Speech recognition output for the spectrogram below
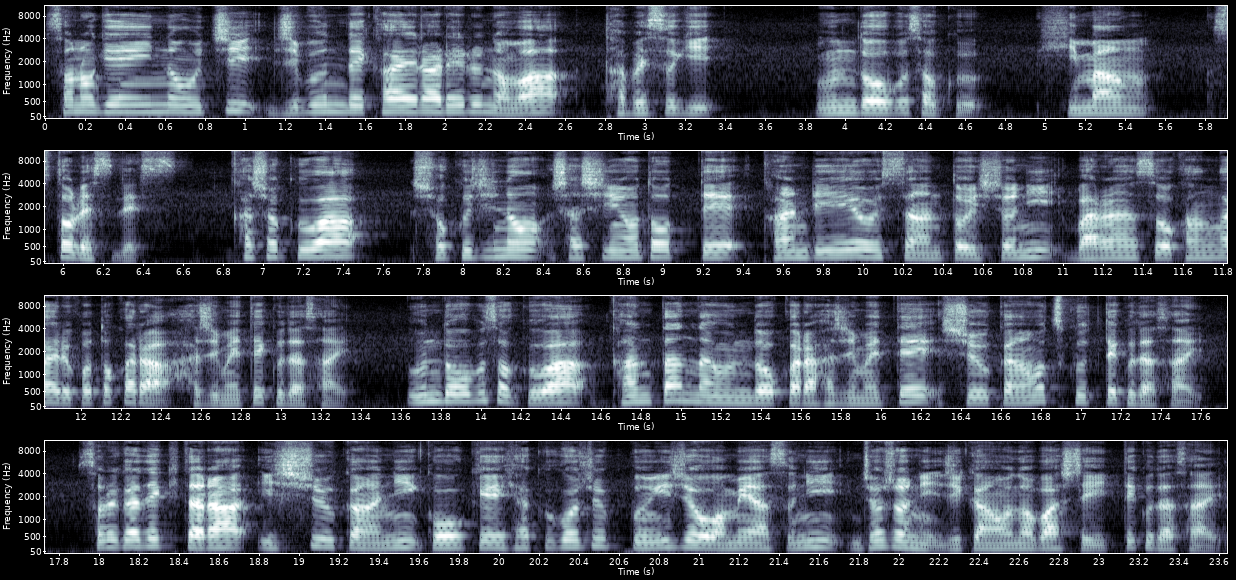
その原因のうち自分で変えられるのは食べ過ぎ、運動不足、肥満、ストレスです。過食は食事の写真を撮って管理栄養士さんと一緒にバランスを考えることから始めてください。運動不足は簡単な運動から始めて習慣を作ってください。それができたら1週間に合計150分以上を目安に徐々に時間を延ばしていってください。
